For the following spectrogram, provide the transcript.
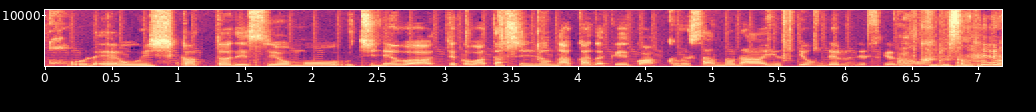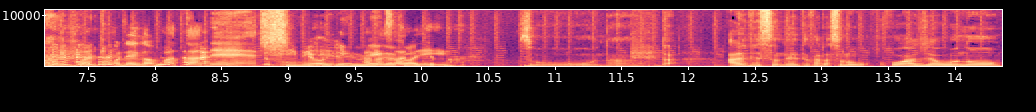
これ美味しかったですよ。もううちではてか私の中だけアクルさんのラー油って呼んでるんですけど。アクルさんのラー油。これがまたね しびれる辛さで。いいそうなんだ。あれですよね。だからそのホアジャオの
